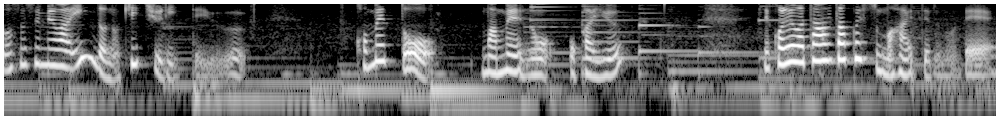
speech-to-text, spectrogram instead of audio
おすすめはインドのキチュリっていう米と豆のおかゆでこれはタンパク質も入ってるので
